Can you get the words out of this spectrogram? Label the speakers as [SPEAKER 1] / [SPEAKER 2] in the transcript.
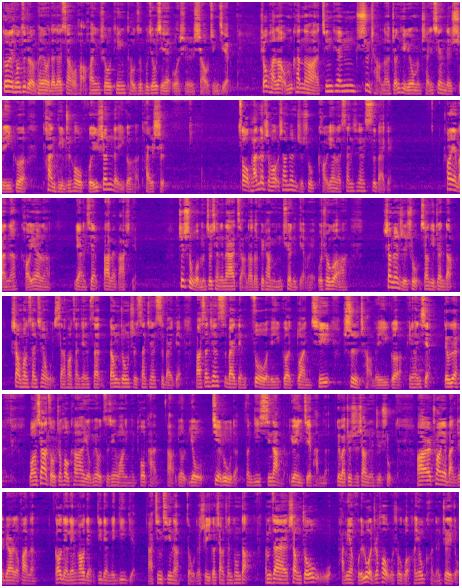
[SPEAKER 1] 各位投资者朋友，大家下午好，欢迎收听《投资不纠结》，我是邵军杰。收盘了，我们看到啊，今天市场呢整体给我们呈现的是一个探底之后回升的一个态势。早盘的时候，上证指数考验了三千四百点，创业板呢考验了两千八百八十点，这是我们之前跟大家讲到的非常明确的点位。我说过啊，上证指数箱体震荡。上方三千五，下方三千三，当中是三千四百点，把三千四百点作为一个短期市场的一个平衡线，对不对？往下走之后，看看有没有资金往里面托盘啊，有有介入的，逢低吸纳的，愿意接盘的，对吧？这是上证指数，而创业板这边的话呢，高点连高点，低点连低点啊，近期呢走的是一个上升通道。那么在上周五盘面回落之后，我说过很有可能这种。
